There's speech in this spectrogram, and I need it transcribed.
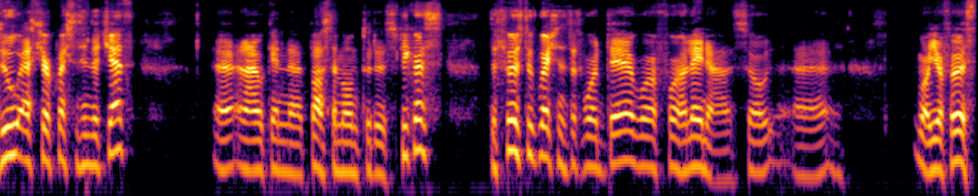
do ask your questions in the chat, uh, and I can uh, pass them on to the speakers. The first two questions that were there were for Helena. So well, you're first.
